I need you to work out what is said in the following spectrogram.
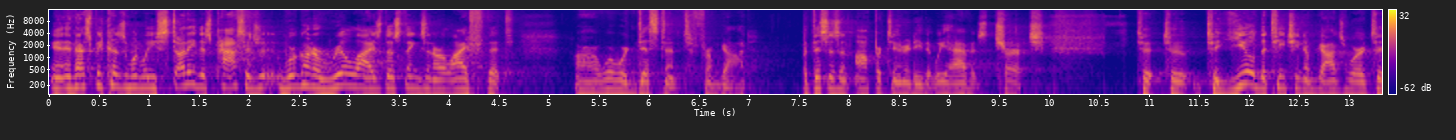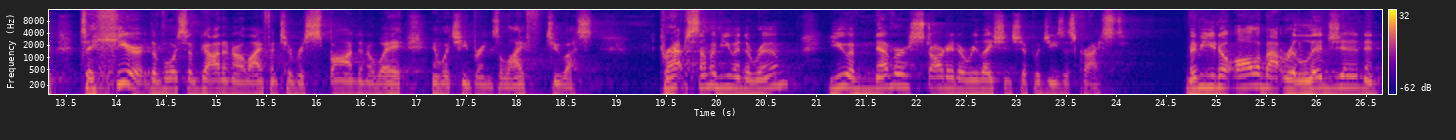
And, and that's because when we study this passage, we're going to realize those things in our life that are where we're distant from God. But this is an opportunity that we have as church to, to, to yield the teaching of God's word, to, to hear the voice of God in our life, and to respond in a way in which He brings life to us. Perhaps some of you in the room, you have never started a relationship with Jesus Christ. Maybe you know all about religion and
